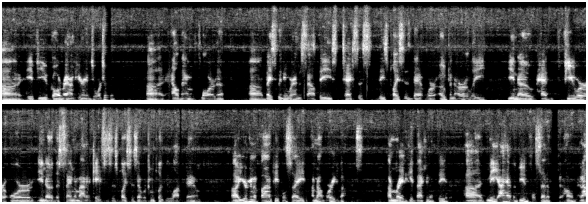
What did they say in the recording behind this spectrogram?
Uh, if you go around here in Georgia, uh, Alabama, Florida, uh, basically anywhere in the southeast, Texas, these places that were open early, you know, had fewer or you know the same amount of cases as places that were completely locked down. Uh, you're going to find people say, "I'm not worried about this. I'm ready to get back in the theater." Uh, me, I have a beautiful setup at home, and I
